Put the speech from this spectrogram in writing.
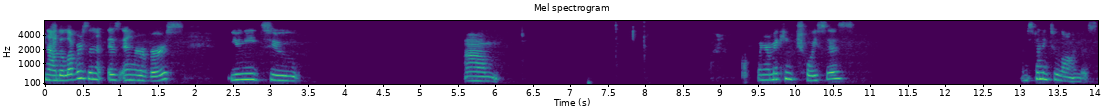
Now, the lovers is in reverse. You need to um, when you're making choices, I'm spending too long on this.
